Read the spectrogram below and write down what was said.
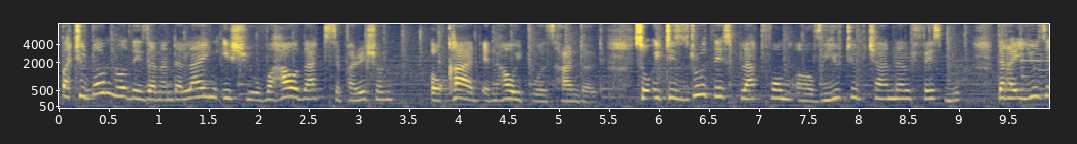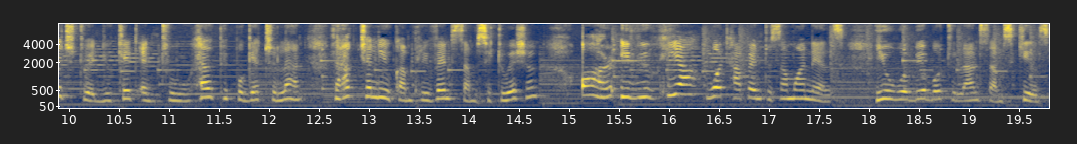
but you don't know there's an underlying issue of how that separation occurred and how it was handled. So it is through this platform of YouTube channel, Facebook, that I use it to educate and to help people get to learn that actually you can prevent some situation or if you hear what happened to someone else, you will be able to learn some skills.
